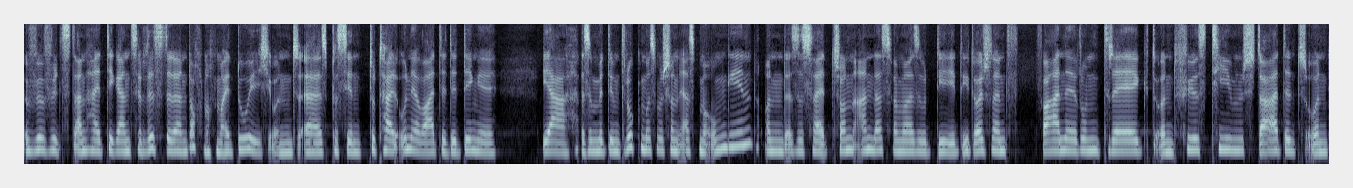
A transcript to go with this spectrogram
würfelst dann halt die ganze Liste dann doch nochmal durch und äh, es passieren total unerwartete Dinge. Ja, also mit dem Druck muss man schon erstmal umgehen und es ist halt schon anders, wenn man so die, die Deutschlandfahne rumträgt und fürs Team startet und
